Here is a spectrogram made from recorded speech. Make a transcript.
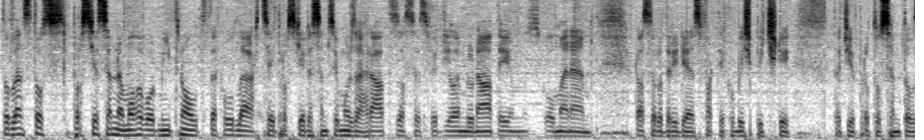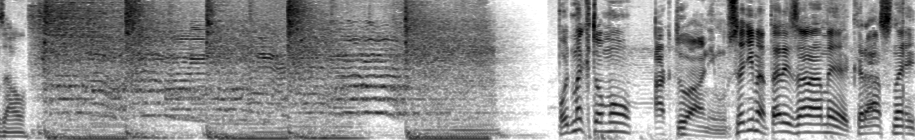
tohle to prostě jsem nemohl odmítnout takovouhle akci, prostě kde jsem si mohl zahrát zase s Virgilem Donátym, s Colemanem, Klas Rodriguez, fakt jakoby špičky, takže proto jsem to vzal. Pojďme k tomu aktuálnímu. Sedíme tady za námi krásný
